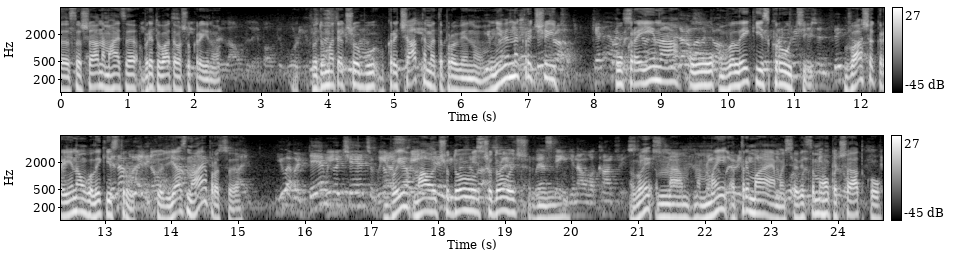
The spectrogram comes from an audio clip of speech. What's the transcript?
е, США намагається врятувати вашу країну. Ви думаєте, якщо кричатимете про війну? Ні, він не кричить. Україна у великій скруті. Ваша країна у великій скруті. Я знаю про це. Ви мали чудову чудову ви ми тримаємося від самого початку.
